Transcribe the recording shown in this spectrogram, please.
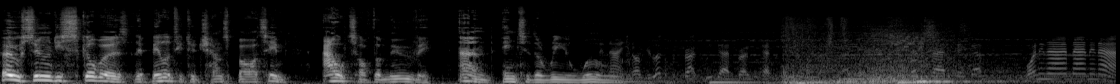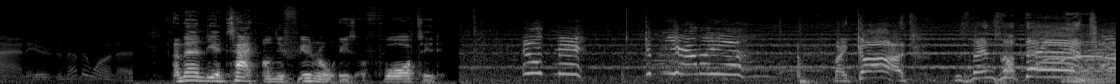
who soon discovers the ability to transport him out of the movie and into the real world. And then the attack on the funeral is thwarted. Help me! Get me out of here! My God! This man's not dead!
